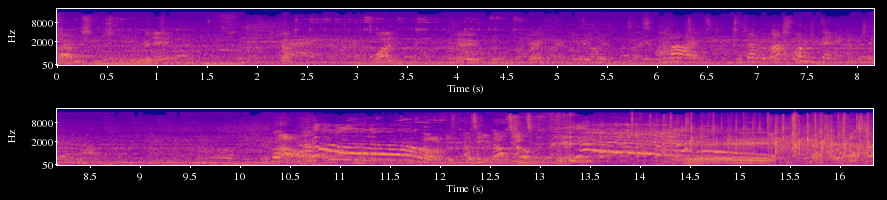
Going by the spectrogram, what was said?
I misunderstood the Ready? Go. One, two, three. Right. So the last one's going to hit it now. Oh, Oh! that's it. Yay!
